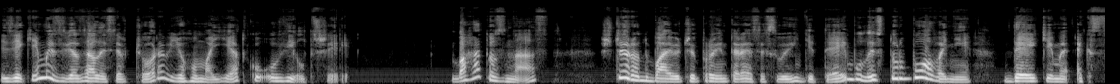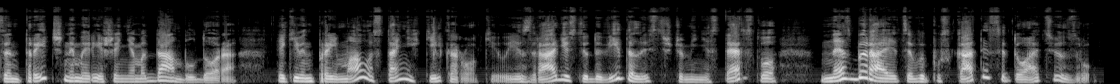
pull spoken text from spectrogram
з яким ми зв'язалися вчора в його маєтку у Вілтширі. Багато з нас, щиро дбаючи про інтереси своїх дітей, були стурбовані деякими ексцентричними рішеннями Дамблдора – які він приймав останніх кілька років, і з радістю довідались, що міністерство не збирається випускати ситуацію з рук.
